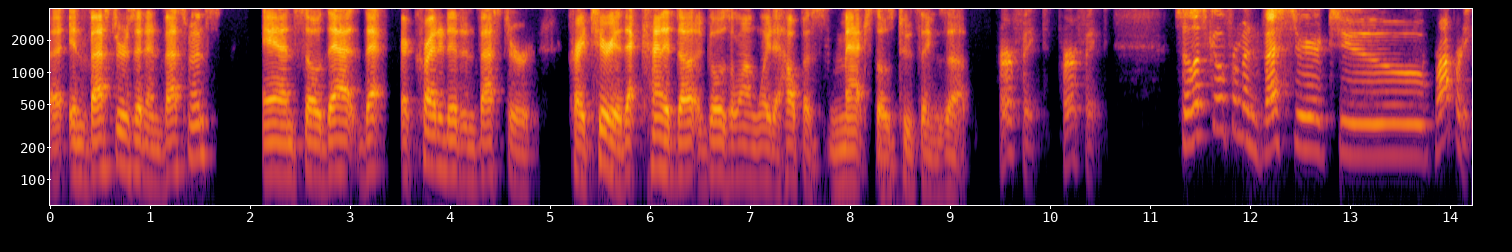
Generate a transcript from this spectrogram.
uh, investors and investments and so that that accredited investor criteria that kind of do, goes a long way to help us match those two things up Perfect. Perfect. So let's go from investor to property.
